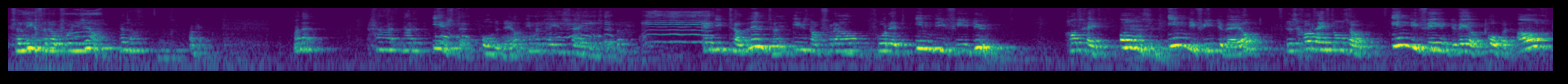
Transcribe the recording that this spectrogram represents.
verlicht het ook voor jezelf. Ja toch? Oké. Maar dan gaan we naar het eerste onderdeel in Matthäus 25. Kijk, die talenten is nog vooral voor het individu. God geeft ons individueel, dus God heeft ons ook individueel op het oog.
